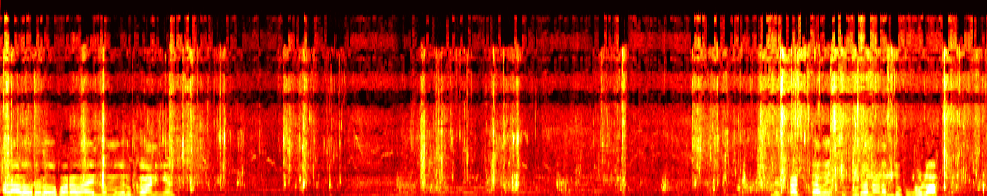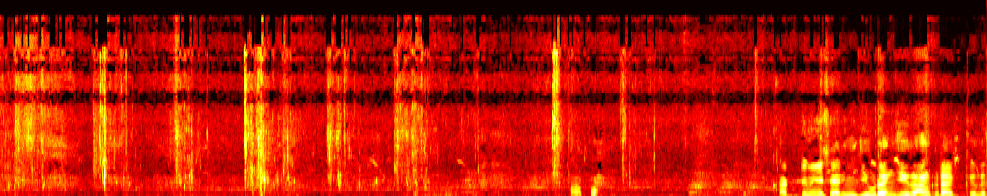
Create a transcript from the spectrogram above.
அதனால் ஓரளவு பரவாயில்லை முதல் காணிகள். இந்த கட்டை வச்சு கூட நடந்து போகலாம். பார்ப்போம் கட்டுமே சரிஞ்சு உடைஞ்சு தான் கிடக்குது.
